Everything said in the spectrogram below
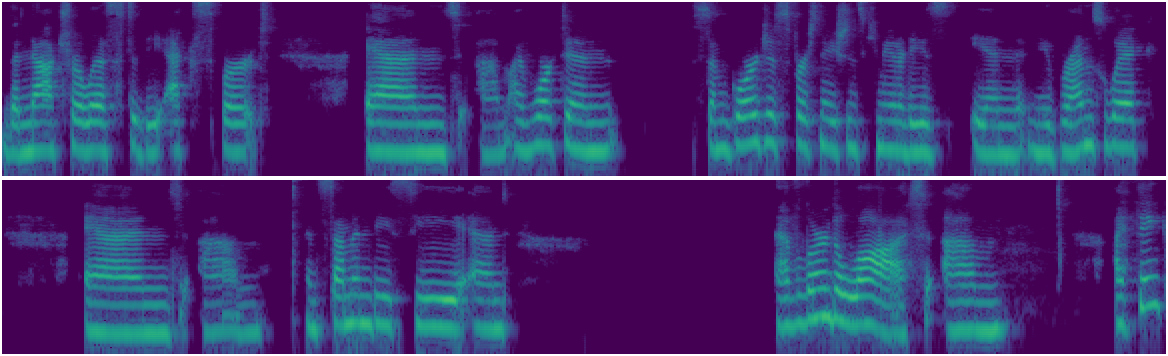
the naturalist the expert and um, i've worked in some gorgeous First Nations communities in New Brunswick and um, and some in BC, and I've learned a lot. Um, I think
